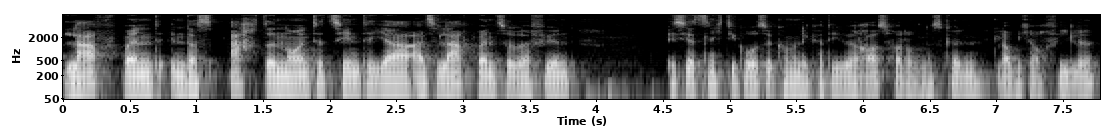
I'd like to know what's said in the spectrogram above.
Love-Brand in das achte, neunte, zehnte Jahr als Love-Brand zu überführen, ist jetzt nicht die große kommunikative Herausforderung. Das können, glaube ich, auch viele.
